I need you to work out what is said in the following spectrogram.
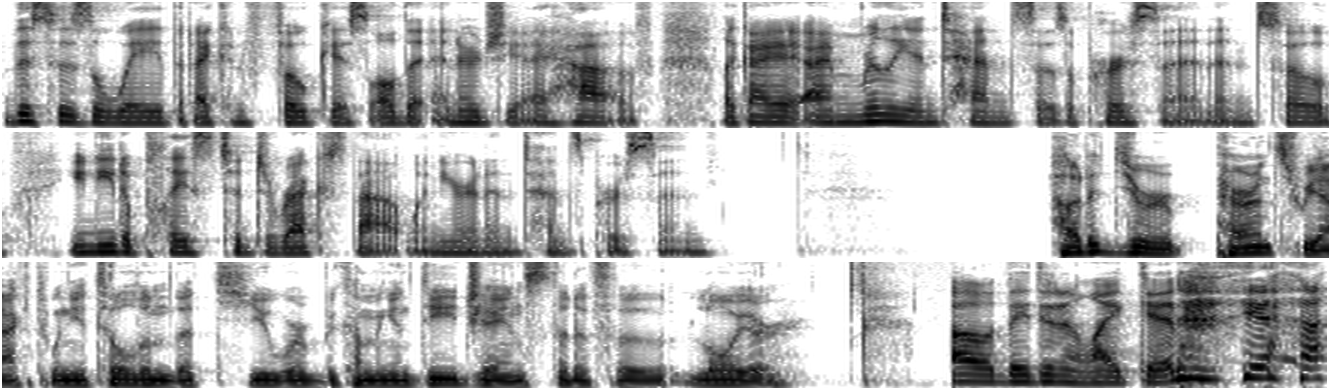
this is a way that I can focus all the energy I have. Like I, I'm really intense as a person, and so you need a place to direct that when you're an intense person. How did your parents react when you told them that you were becoming a DJ instead of a lawyer? Oh, they didn't like it. yeah.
